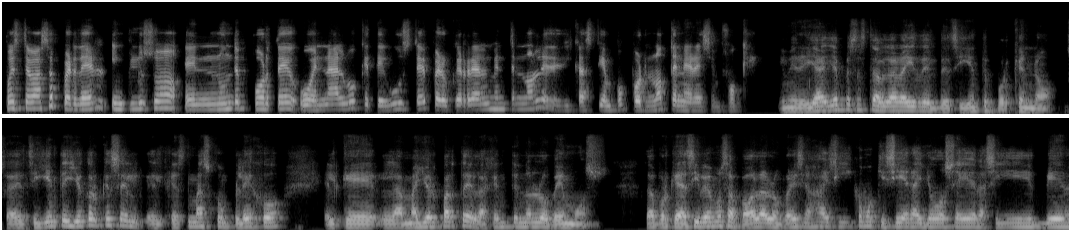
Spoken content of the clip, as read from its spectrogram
pues te vas a perder incluso en un deporte o en algo que te guste, pero que realmente no le dedicas tiempo por no tener ese enfoque. Y mire, ya, ya empezaste a hablar ahí del, del siguiente, ¿por qué no? O sea, el siguiente yo creo que es el, el, que es más complejo, el que la mayor parte de la gente no lo vemos, o sea, porque así vemos a Paola Longoria y dicen, ay, sí, como quisiera yo ser así, bien,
